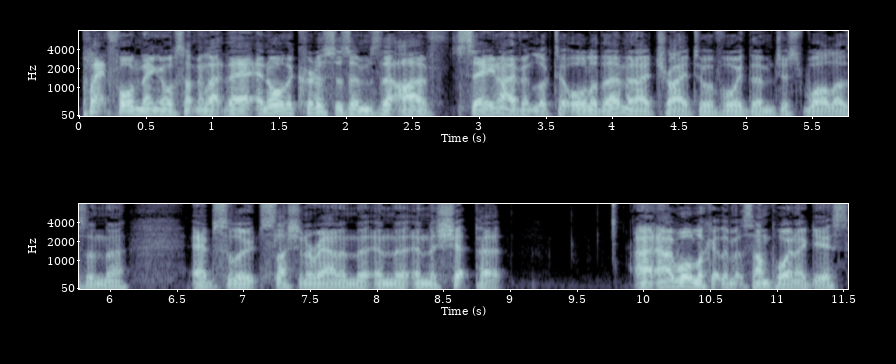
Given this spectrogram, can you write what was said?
platforming or something like that, and all the criticisms that I've seen. I haven't looked at all of them, and I tried to avoid them just while I was in the absolute slushing around in the in the in the shit pit. I, I will look at them at some point, I guess.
